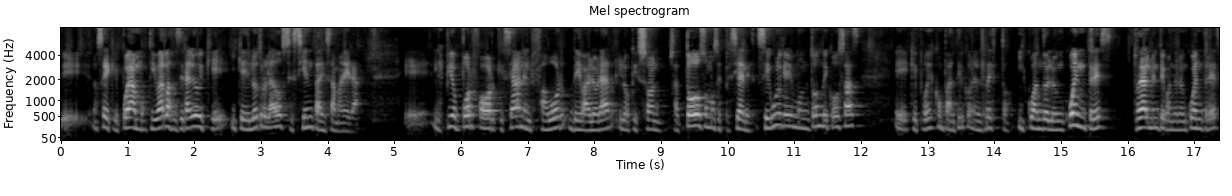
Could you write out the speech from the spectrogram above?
eh, no sé, que puedan motivarlas a hacer algo y que, y que del otro lado se sienta de esa manera. Eh, les pido por favor que se hagan el favor de valorar lo que son. O sea, todos somos especiales. Seguro que hay un montón de cosas eh, que podés compartir con el resto. Y cuando lo encuentres, realmente cuando lo encuentres,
